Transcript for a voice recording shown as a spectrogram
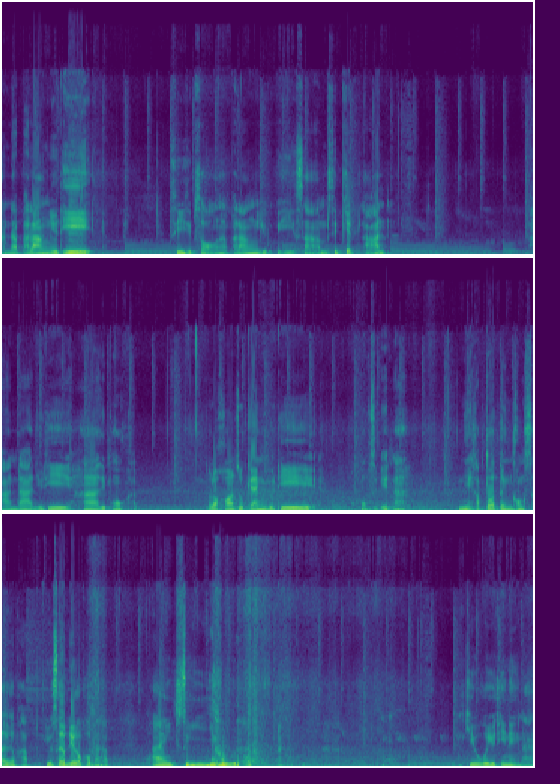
อันดับพลังอยู่ที่ 42 นะครับ พลังอยู่ที่ 37 ล้าน ผ่านด่านอยู่ที่ 56 ครับ ตัวละครสุกแก่งอยู่ที่ 61 นะ นี่ครับตัวตึงของเซิร์ฟครับ อยู่เซิร์ฟเดียวกับผมนะครับ ICU คิวก็อยู่ที่หนึ่งนะ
